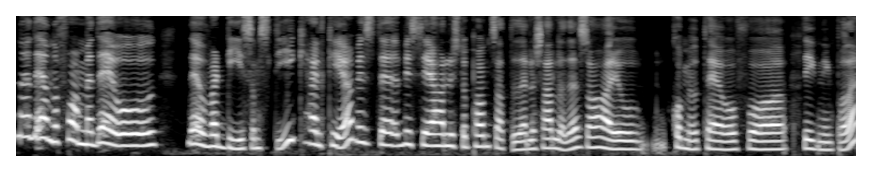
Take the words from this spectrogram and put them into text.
Nei, det er noe faen med, det er jo, det er jo verdi som stiger hele tida. Hvis, hvis jeg har lyst til å pantsette det eller selge det, så har jeg jo, kommer jeg jo til å få stigning på det.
